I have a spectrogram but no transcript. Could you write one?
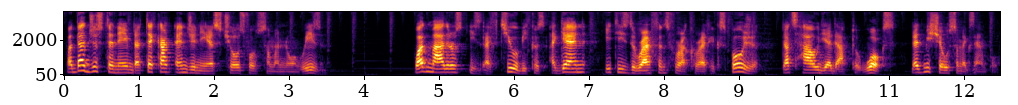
but that's just a name that TechArt engineers chose for some unknown reason. What matters is f2 because again, it is the reference for a correct exposure. That's how the adapter works. Let me show some example.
